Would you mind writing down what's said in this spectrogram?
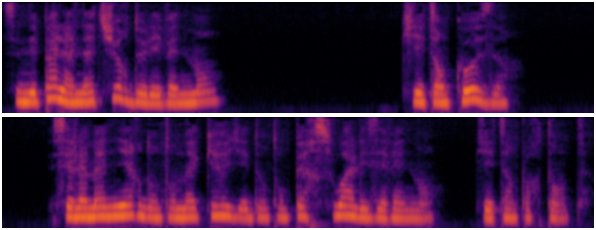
Ce n'est pas la nature de l'événement qui est en cause, c'est la manière dont on accueille et dont on perçoit les événements qui est importante.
